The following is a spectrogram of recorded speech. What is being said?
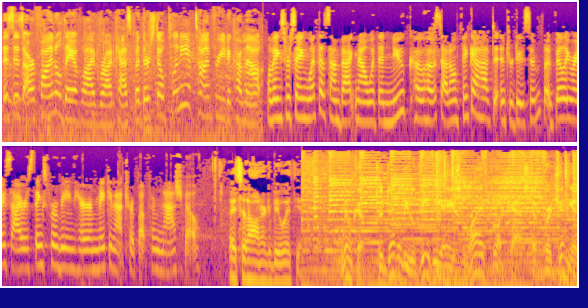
This is our final day of live broadcast, but there's still plenty of time for you to come out. Well, thanks for staying with us. I'm back now with a new co-host. I don't think I have to introduce him, but Billy Ray Cyrus, thanks for being here and making that trip up from Nashville. It's an honor to be with you. Welcome to WVVA's live broadcast of Virginia's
